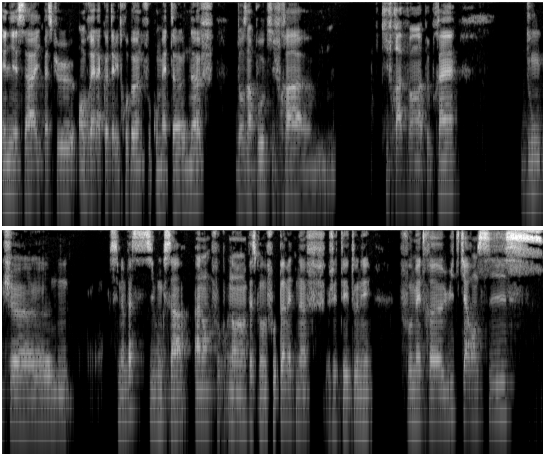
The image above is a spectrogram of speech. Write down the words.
NISI parce que en vrai la cote elle est trop bonne faut qu'on mette 9 dans un pot qui fera qui fera 20 à peu près donc, euh, c'est même pas si bon que ça. Ah non, faut non, parce qu'il faut pas mettre 9. J'étais étonné. Faut mettre 8,46.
